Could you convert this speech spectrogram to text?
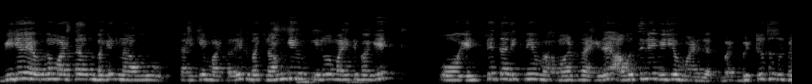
ವಿಡಿಯೋ ಯಾವಾಗ ಮಾಡ್ತಾರೆ ಅನ್ನೋ ಬಗ್ಗೆ ನಾವು ತನಿಖೆ ಮಾಡ್ತಾ ಬಟ್ ನಮ್ಗೆ ಇರುವ ಮಾಹಿತಿ ಬಗ್ಗೆ ಎಂಟನೇ ತಾರೀಕನೇ ಮರ್ಡರ್ ಆಗಿದೆ ಅವತ್ತನೇ ವಿಡಿಯೋ ಮಾಡಿದ್ದಾರೆ. ಬಟ್ ಬಿಟ್ಟಿರೋದು ಸ್ವಲ್ಪ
